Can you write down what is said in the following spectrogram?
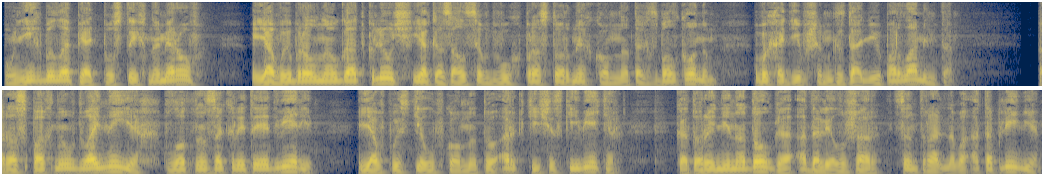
У них было пять пустых номеров. Я выбрал наугад ключ и оказался в двух просторных комнатах с балконом, выходившим к зданию парламента. Распахнув двойные, плотно закрытые двери, я впустил в комнату арктический ветер, который ненадолго одолел жар центрального отопления.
